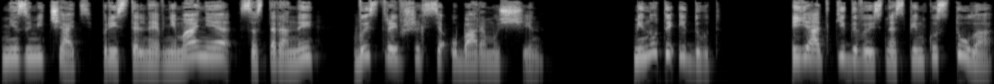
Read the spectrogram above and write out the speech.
не замечать пристальное внимание со стороны выстроившихся у бара мужчин. Минуты идут, и я откидываюсь на спинку стула,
